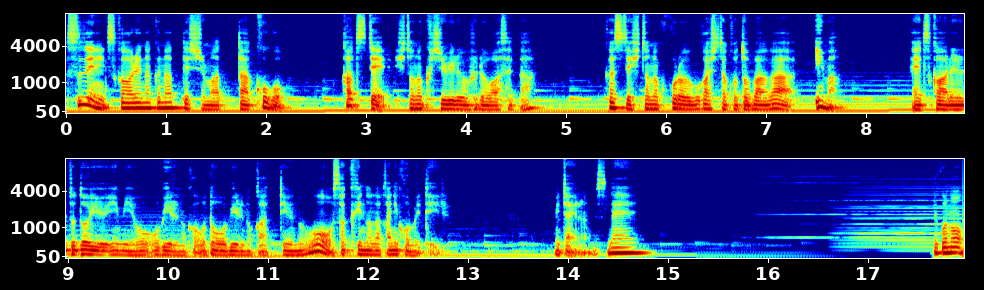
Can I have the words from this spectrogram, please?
すでに使われなくなってしまった古語かつて人の唇を震わせたかつて人の心を動かした言葉が今え使われるとどういう意味を帯びるのか音を帯びるのかっていうのを作品の中に込めている。みたいなんですね。でこの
